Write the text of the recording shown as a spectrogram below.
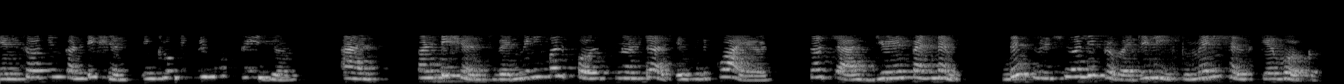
in certain conditions, including remote regions and conditions where minimal personal touch is required, such as during pandemic. This will surely provide relief to many healthcare workers.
